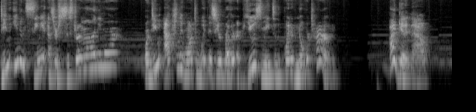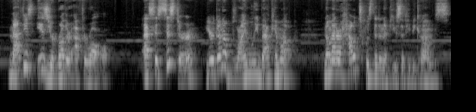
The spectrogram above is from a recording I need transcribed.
Do you even see me as your sister in law anymore? Or do you actually want to witness your brother abuse me to the point of no return? I get it now. Matthews is your brother after all. As his sister, you're gonna blindly back him up, no matter how twisted and abusive he becomes.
